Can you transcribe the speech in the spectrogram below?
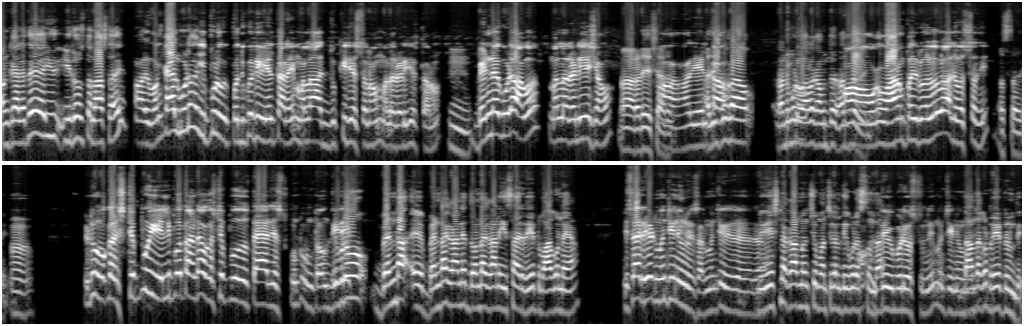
వంకాయలు అయితే ఈ- రోజుతో లాస్ట్ అది? వంకాయలు కూడా ఇప్పుడు కొద్ది కొద్దిగా వెళ్తాయి మళ్ళీ దుక్కి చేస్తున్నాం మళ్ళీ రెడీ చేస్తాను. బెండ కూడా అగో మళ్ళీ రెడీ చేసాము రెడీ అది ఇంకొక రెండు మూడు ఒక వారం పది రోజుల్లో అది వస్తుంది. వస్తుంది. ఇటు ఒక స్టెప్ వెళ్ళిపోతా అంటే ఒక స్టెప్ తయారు చేసుకుంటూ ఉంటాం. ఇప్పుడు బెండ బెండ గానీ దొండ గానీ ఈసారి రేట్ బాగున్నాయా? ఈసారి రేట్ మంచిగానే ఉంది సార్ మంచి మీరు వేసిన కాడ నుంచి మంచిగా దిగుబడి వస్తుందా? దిగుబడి వస్తుంది మంచిగానే ఉంది. దాంతో కూడా రేట్ ఉంది.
